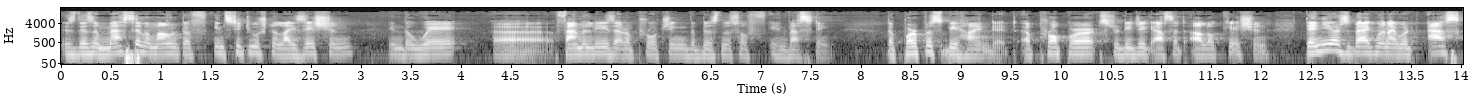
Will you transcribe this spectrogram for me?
is there's a massive amount of institutionalization in the way uh, families are approaching the business of investing. The purpose behind it, a proper strategic asset allocation. 10 years back, when I would ask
